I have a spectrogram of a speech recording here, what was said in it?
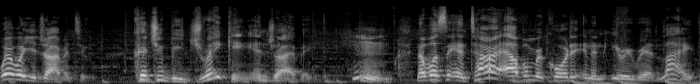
where were you driving to? Could you be drinking and driving? Hmm. Now, was the entire album recorded in an eerie red light,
